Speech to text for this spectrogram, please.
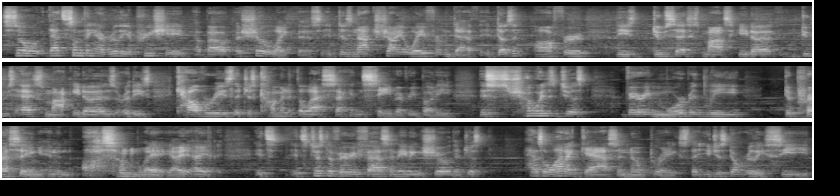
so that's something I really appreciate about a show like this. It does not shy away from death. It doesn't offer these Deus Ex Machina, Deus Ex Machinas or these Calvaries that just come in at the last second and save everybody. This show is just very morbidly depressing in an awesome way. I, I, it's it's just a very fascinating show that just has a lot of gas and no brakes that you just don't really see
